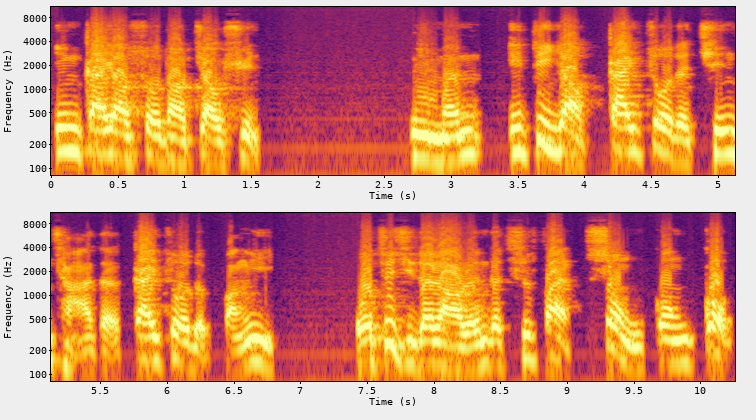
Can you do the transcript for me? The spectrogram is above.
应该要受到教训。你们一定要该做的清查的，该做的防疫。我自己的老人的吃饭送公共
